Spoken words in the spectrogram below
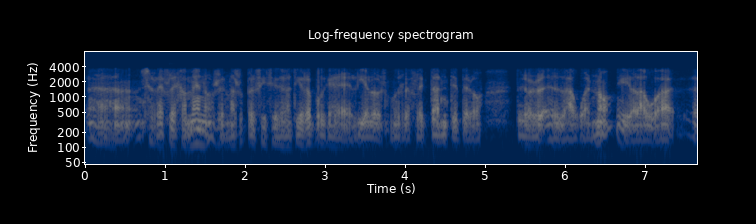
eh, se refleja menos en la superficie de la Tierra porque el hielo es muy reflectante, pero, pero el, agua no, y el agua eh,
